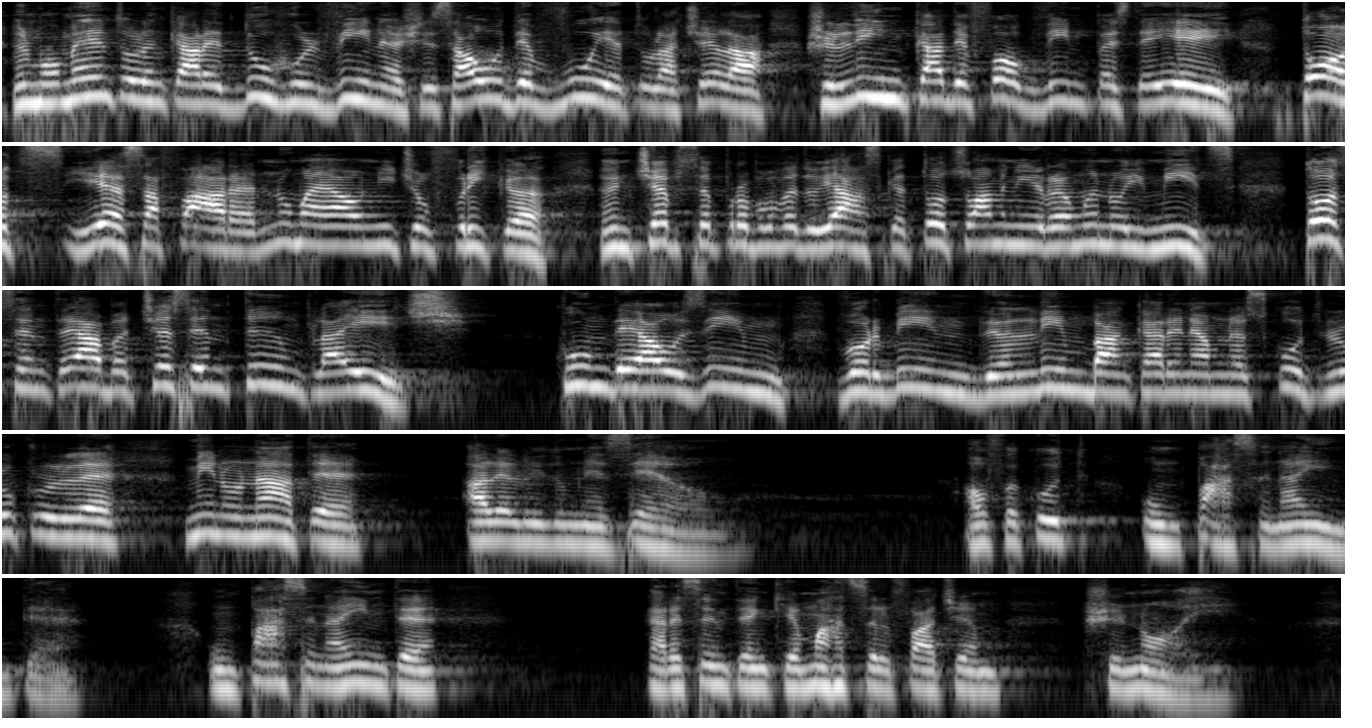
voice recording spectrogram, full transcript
În momentul în care Duhul vine și se aude vuietul acela și limbi ca de foc vin peste ei, toți ies afară, nu mai au nicio frică, încep să propovăduiască, toți oamenii rămân uimiți, toți se întreabă ce se întâmplă aici, cum de auzim vorbind în limba în care ne-am născut lucrurile minunate ale lui Dumnezeu. Au făcut un pas înainte, un pas înainte care suntem chemați să-l facem și noi.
